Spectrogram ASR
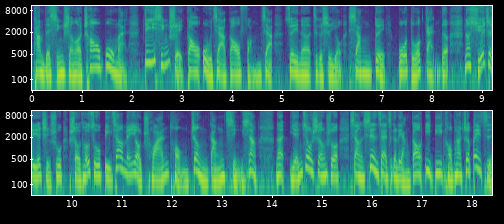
他们的心声哦，超不满低薪水、高物价、高房价，所以呢，这个是有相对。剥夺感的。那学者也指出，手头族比较没有传统政党倾向。那研究生说，像现在这个两高一低，恐怕这辈子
